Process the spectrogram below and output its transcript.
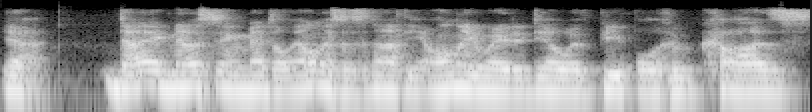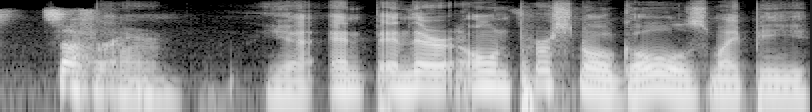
Yeah. Diagnosing mental illness is not the only way to deal with people who cause suffering. Harm. yeah. And and their own personal goals might be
